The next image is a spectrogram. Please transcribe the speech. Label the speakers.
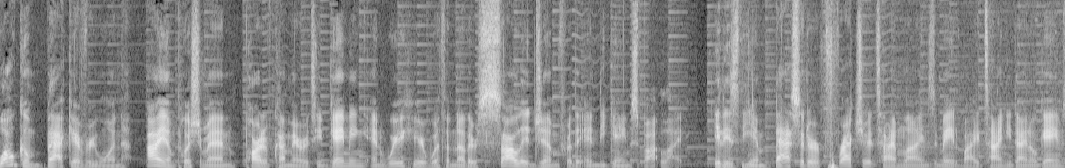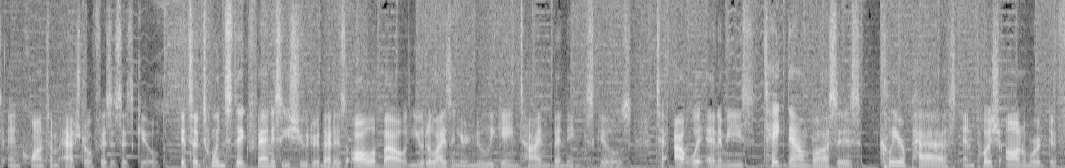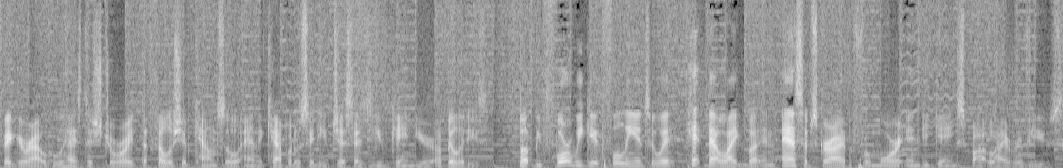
Speaker 1: Welcome back, everyone. I am Pushaman, part of Chimera Team Gaming, and we're here with another solid gem for the indie game spotlight. It is the Ambassador Fractured Timelines made by Tiny Dino Games and Quantum Astrophysicist Guild. It's a twin stick fantasy shooter that is all about utilizing your newly gained time bending skills to outwit enemies, take down bosses, clear paths, and push onward to figure out who has destroyed the Fellowship Council and the capital city just as you've gained your abilities. But before we get fully into it, hit that like button and subscribe for more indie game spotlight reviews.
